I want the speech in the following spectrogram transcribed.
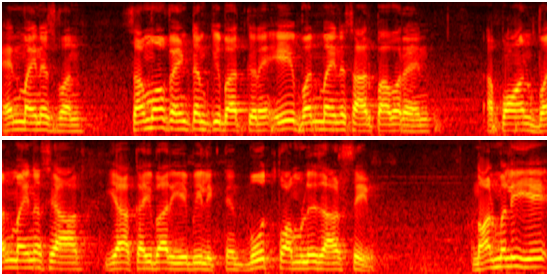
N minus one sum of N term की बात करें A one minus R power N upon one minus R या कई बार ये भी लिखते हैं both formulas are same normally ये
